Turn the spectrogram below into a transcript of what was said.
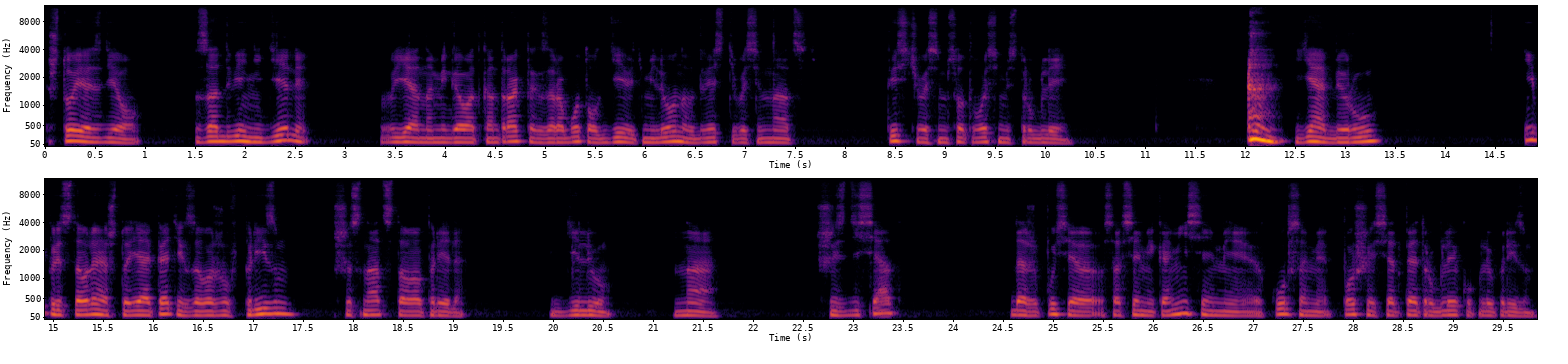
что я сделал? За две недели я на мегаватт контрактах заработал 9 миллионов 218 1880 рублей. я беру и представляю, что я опять их завожу в призм 16 апреля. Делю на 60, даже пусть я со всеми комиссиями, курсами по 65 рублей куплю призм.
